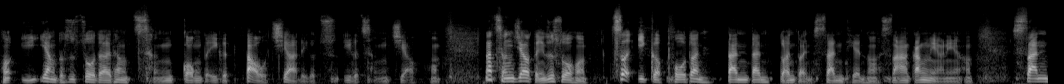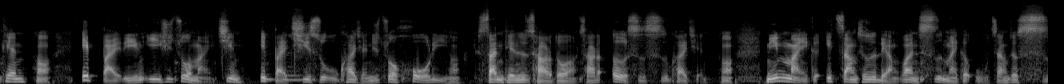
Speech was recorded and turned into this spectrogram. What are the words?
哦一样都是做到一趟成功的一个到价的一个一个成交哈。那成交等于是说哈，这一个波段单单短短三天哈，三刚两年哈。三天哈，一百零一去做买进，一百七十五块钱去做获利哈，三天是差了多少？差了二十四块钱哦。你买个一张就是两万四，买个五张就十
